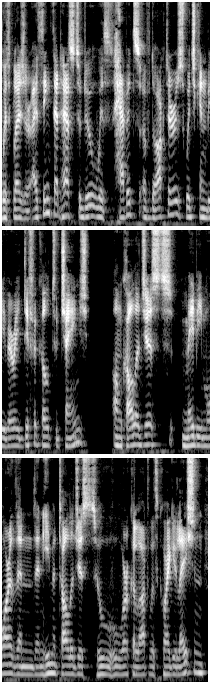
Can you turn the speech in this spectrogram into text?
With pleasure. I think that has to do with habits of doctors, which can be very difficult to change. Oncologists, maybe more than, than hematologists who, who work a lot with coagulation,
